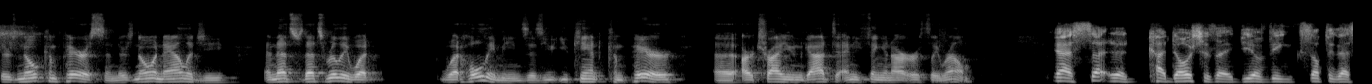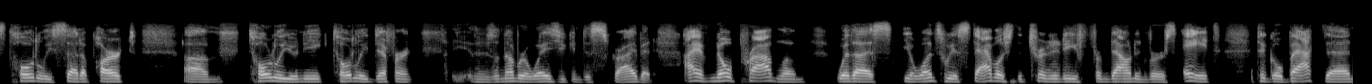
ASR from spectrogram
There's no comparison. There's no analogy, and that's that's really what what holy means. Is you you can't compare uh, our triune God to anything in our earthly realm. Yes, uh, kadosh is the idea of being something that's totally set apart, um, totally unique, totally different. There's a number of ways you can describe it. I have no problem with us, you know, once we establish the Trinity from down in verse eight, to go back then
